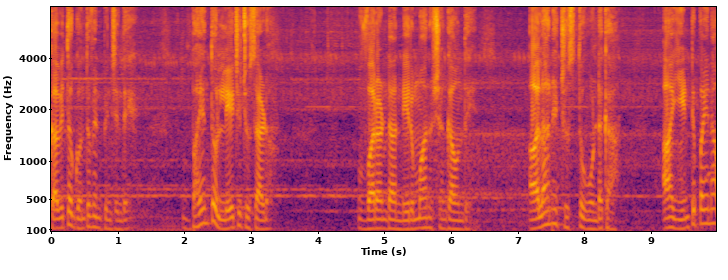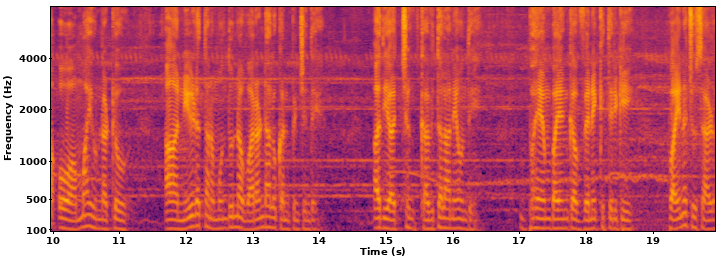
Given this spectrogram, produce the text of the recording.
కవిత గొంతు వినిపించింది. భయంతో లేచి చూశాడు. వరండా నిర్మానుషంగా ఉంది. అలానే చూస్తూ ఉండగా ఆ ఇంటిపైన ఓ అమ్మాయి ఉన్నట్లు ఆ నీడ తన ముందున్న వరండాలో కనిపించింది. అది అచ్చం కవితలానే ఉంది. భయం భయంగా వెనక్కి తిరిగి పైన చూశాడు.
